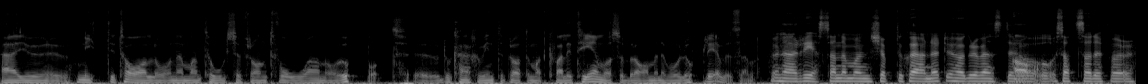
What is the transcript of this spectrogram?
är ju 90-tal och när man tog sig från tvåan och uppåt. Eh, då kanske vi inte pratar om att kvaliteten var så bra men det var väl upplevelsen. Den här resan när man köpte stjärnor till höger och vänster ja. och, och, satsade för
